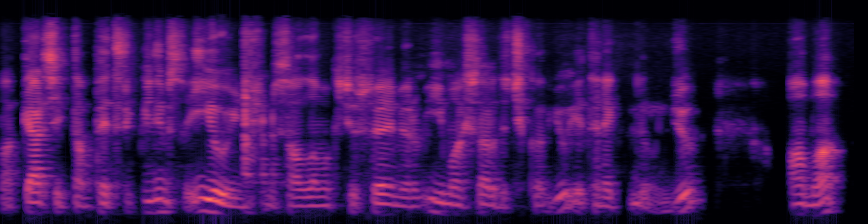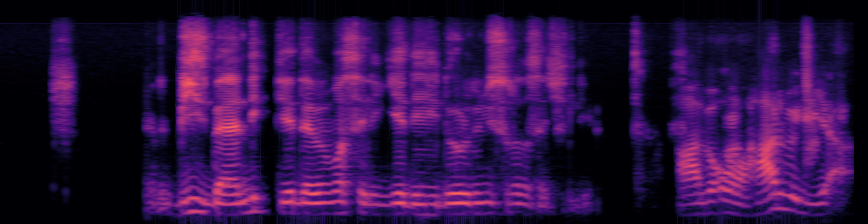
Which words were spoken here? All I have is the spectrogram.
bak gerçekten Patrick Williams da iyi oyuncu. Şimdi sallamak için söylemiyorum. İyi maçlarda çıkarıyor. Yetenekli bir oyuncu. Ama yani biz beğendik diye Devin Vassell'in yedeği dördüncü sırada seçildi. Abi o harbi ya.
